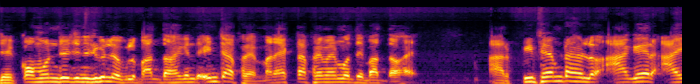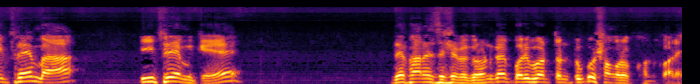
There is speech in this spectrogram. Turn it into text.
যে কমন যে জিনিসগুলো, ওগুলো বাদ দেওয়া হয়, কিন্তু ইন্টার ফ্রেম মানে একটা ফ্রেমের মধ্যে বাদ দেওয়া হয়। আর পি ফ্রেমটা হলো আগের আই ফ্রেম বা পি ফ্রেমকে রেফারেন্স হিসেবে গ্রহণ করে পরিবর্তনটুকু সংরক্ষণ করে।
